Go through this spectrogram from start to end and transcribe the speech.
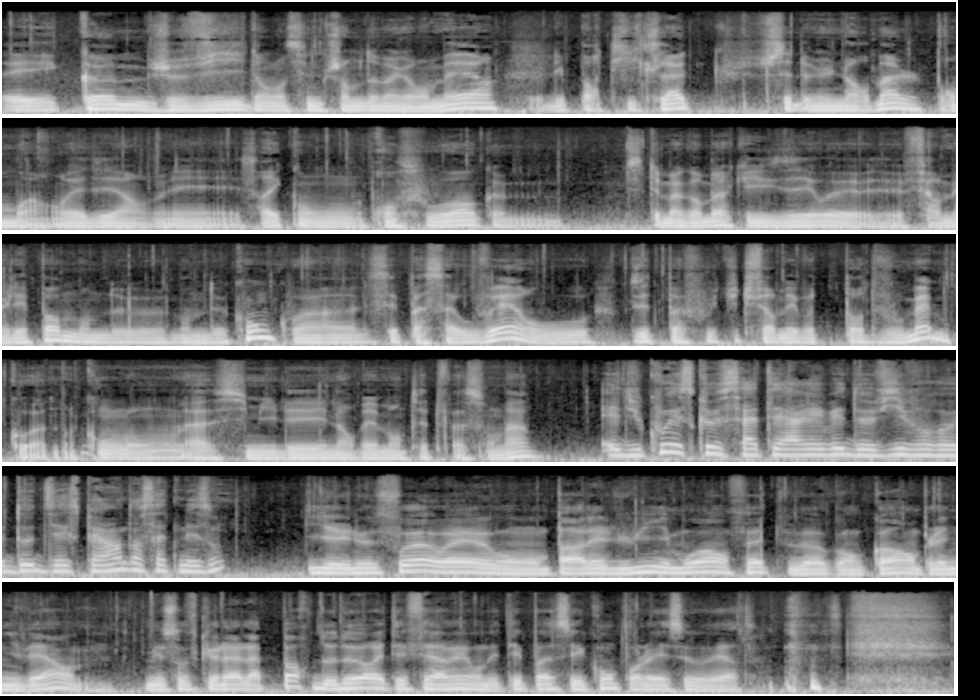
Et comme je vis dans l'ancienne chambre de ma grand-mère, les portes qui claquent, c'est devenu normal pour moi, on va dire. Mais c'est vrai qu'on prend souvent comme. C'était ma grand-mère qui disait ouais, fermez les portes, bande de, bande de cons, quoi. Laissez pas ça ouvert ou vous n'êtes pas foutu de fermer votre porte vous-même, quoi. Donc on, on l'a assimilé énormément de cette façon-là. Et du coup, est-ce que ça t'est arrivé de vivre d'autres expériences dans cette maison? Il y a une autre fois ouais où on parlait de lui et moi en fait euh, encore en plein hiver mais sauf que là la porte de dehors était fermée on n'était pas assez cons pour la laisser ouverte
